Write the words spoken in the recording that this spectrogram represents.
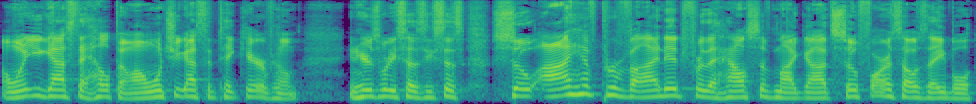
I want you guys to help him. I want you guys to take care of him. And here's what he says. He says, So I have provided for the house of my God so far as I was able,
